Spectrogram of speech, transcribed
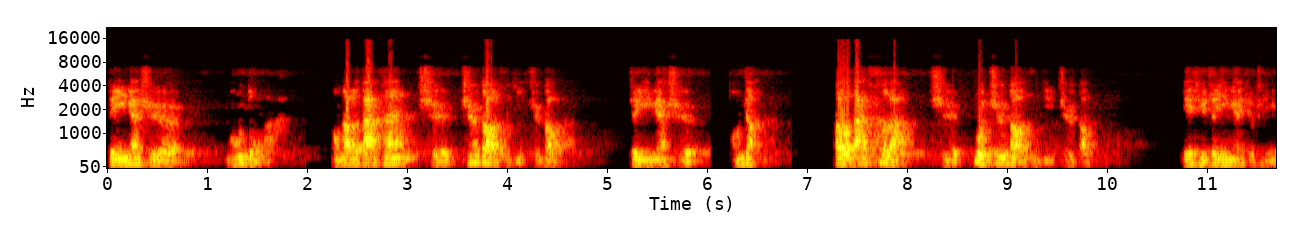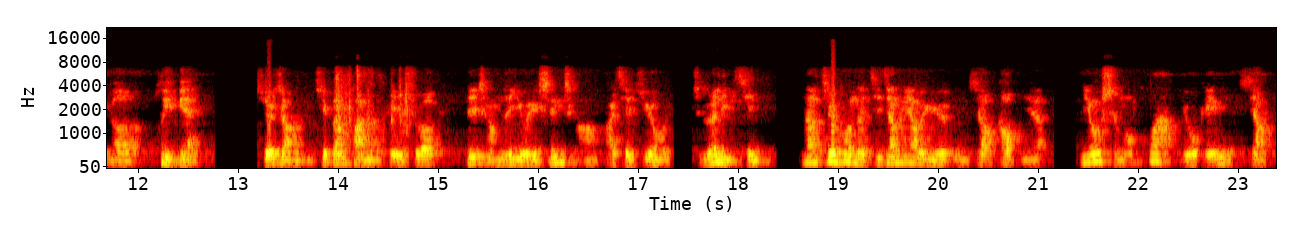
这应该是懵懂了，懂到了大三是知道自己知道了，这应该是成长。到了大四了是不知道自己知道，也许这应该就是一个蜕变。学长这番话呢，可以说非常的意味深长，而且具有哲理性。那最后呢，即将要与母校告别，你有什么话留给母校？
